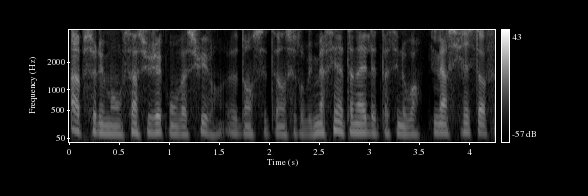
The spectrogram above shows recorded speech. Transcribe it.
Absolument, c'est un sujet qu'on va suivre euh, dans cette, dans cette rubrique. Merci Nathanaël d'être passé nous voir. Merci Christophe.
